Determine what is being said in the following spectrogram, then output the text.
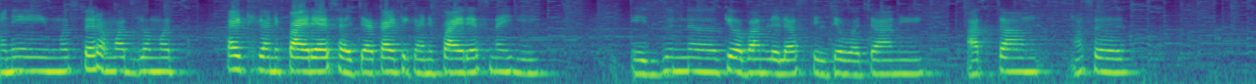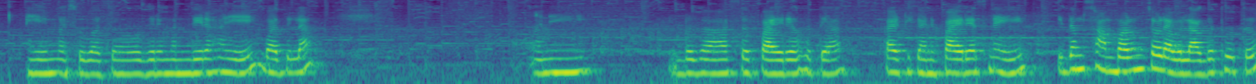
आणि मस्त रमत गमत काही ठिकाणी पायऱ्या असायच्या काही ठिकाणी पायऱ्याच नाही. एक जुनं किंवा बांधलेल्या असतील तेव्हाच्या. आणि आत्ता असं हे म्हसोबाचं वगैरे मंदिर आहे बाजूला. आणि बघा असं पायऱ्या होत्या. काही ठिकाणी पायऱ्याच नाही एकदम सांभाळून चढावं लागत होतं.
